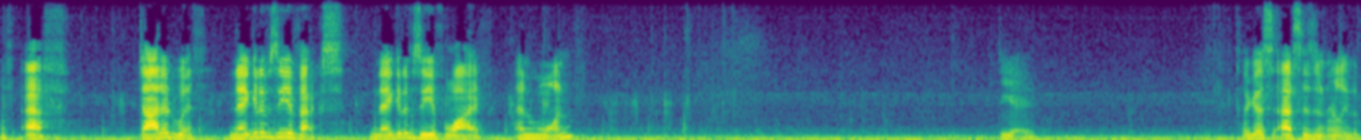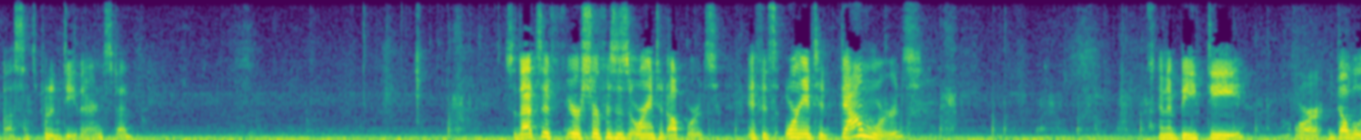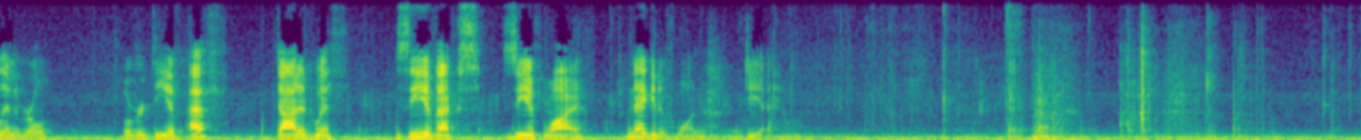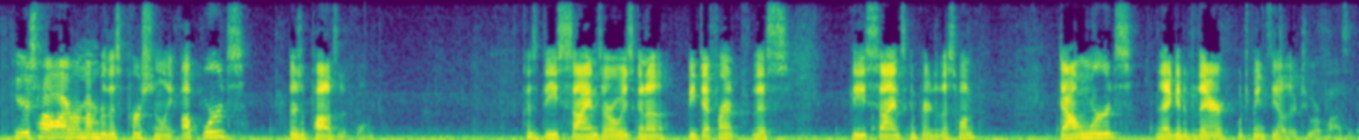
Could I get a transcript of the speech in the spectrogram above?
of f dotted with negative z of x, negative z of y, and 1 dA. So I guess S isn't really the best. Let's put a D there instead. So that's if your surface is oriented upwards. If it's oriented downwards, going to be D, or double integral over D of F, dotted with Z of X, Z of Y, negative 1 dA. Here's how I remember this personally. Upwards, there's a positive one. Because these signs are always going to be different, this, these signs compared to this one. Downwards, negative there, which means the other two are positive.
